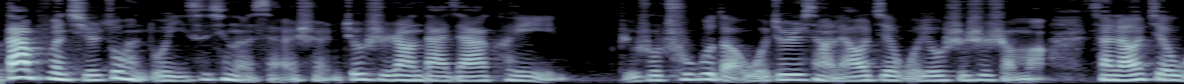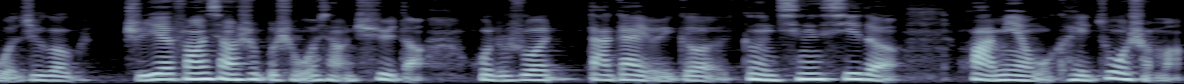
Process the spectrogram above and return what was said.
大部分其实做很多一次性的 session，就是让大家可以。比如说初步的，我就是想了解我优势是什么，想了解我这个职业方向是不是我想去的，或者说大概有一个更清晰的画面，我可以做什么。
